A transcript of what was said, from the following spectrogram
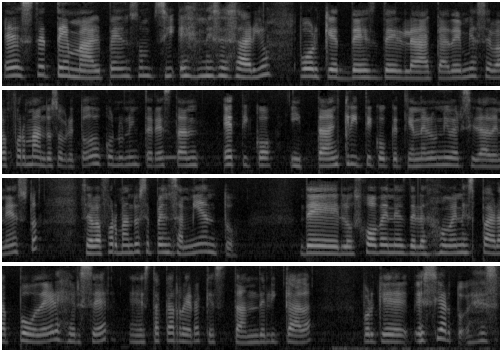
este tema al pensum sí es necesario porque desde la academia se va formando, sobre todo con un interés tan ético y tan crítico que tiene la universidad en esto, se va formando ese pensamiento de los jóvenes, de las jóvenes para poder ejercer esta carrera que es tan delicada, porque es cierto, es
